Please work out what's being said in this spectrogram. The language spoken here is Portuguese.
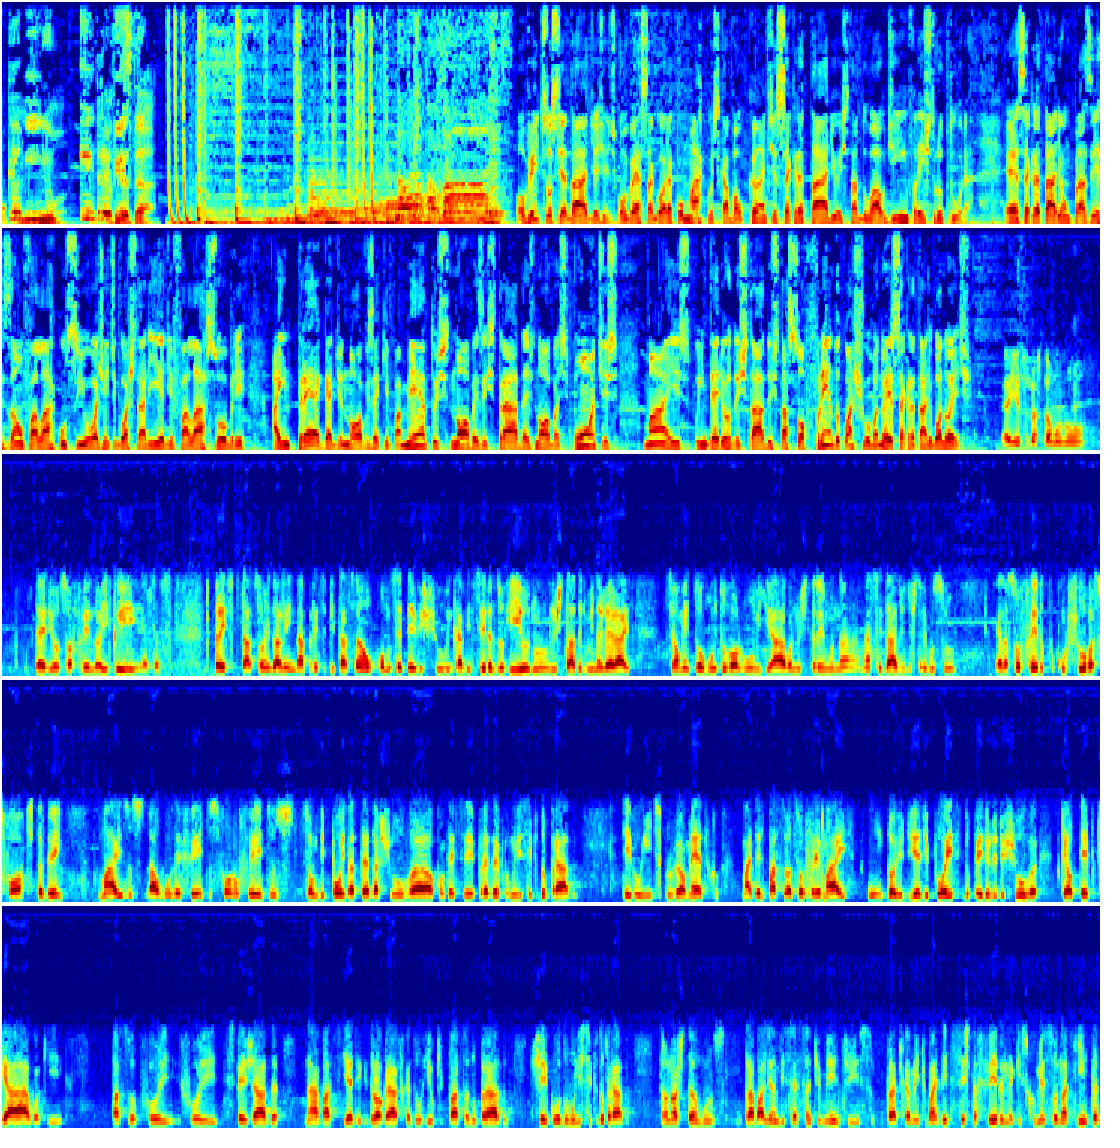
o caminho. Entrevista. Ouvinte Sociedade, a gente conversa agora com Marcos Cavalcante, secretário estadual de Infraestrutura. É, secretário, é um prazerzão falar com o senhor. A gente gostaria de falar sobre a entrega de novos equipamentos, novas estradas, novas pontes, mas o interior do estado está sofrendo com a chuva, não é isso, secretário? Boa noite. É isso, nós estamos no interior sofrendo aí que essas precipitações, além da precipitação, como você teve chuva em cabeceiras do rio, no, no estado de Minas Gerais, se aumentou muito o volume de água no extremo, na, na cidade do extremo sul. Elas sofreram com chuvas fortes também, mas os, alguns efeitos foram feitos, são depois até da chuva acontecer. Por exemplo, o município do Prado teve o índice pluviométrico, mas ele passou a sofrer mais um, dois dias depois do período de chuva, que é o tempo que a água que passou, foi, foi despejada na bacia hidrográfica do rio que passa no Prado, chegou no município do Prado. Então nós estamos trabalhando incessantemente, isso praticamente mais desde sexta-feira, né, que isso começou na quinta.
